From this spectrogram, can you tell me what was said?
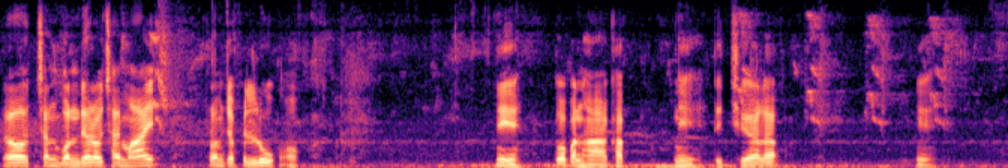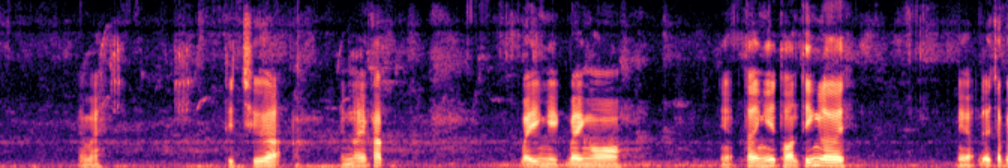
แล้วชั้นบนเดี๋ยวเราใช้ไม้เพราะมันจะเป็นลูกออก นี่ตัวปัญหาครับ นี่ติดเชื้อแล้วนี่เห็นไหม ติดเชื้อ เห็นไหมครับ ใบหงิกใบงอ เนี่ยถ้าอย่างนี้ถอนทิ้งเลย เนี่ยเดี๋ยวจะไป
